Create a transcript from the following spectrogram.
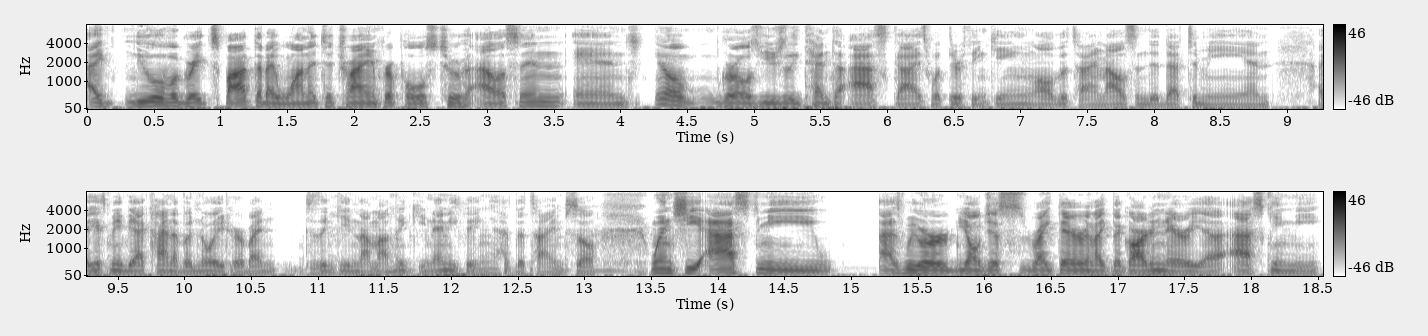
I knew of a great spot that I wanted to try and propose to Allison. And, you know, girls usually tend to ask guys what they're thinking all the time. Allison did that to me. And I guess maybe I kind of annoyed her by thinking I'm not thinking anything at the time. So when she asked me, as we were, you know, just right there in like the garden area, asking me,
